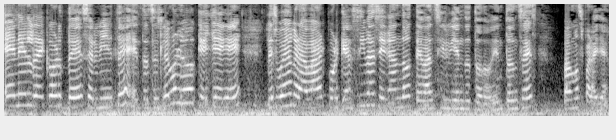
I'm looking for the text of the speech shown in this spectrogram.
en el récord de servirte. Entonces luego luego que llegue les voy a grabar porque así vas llegando te van sirviendo todo. Entonces vamos para allá.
